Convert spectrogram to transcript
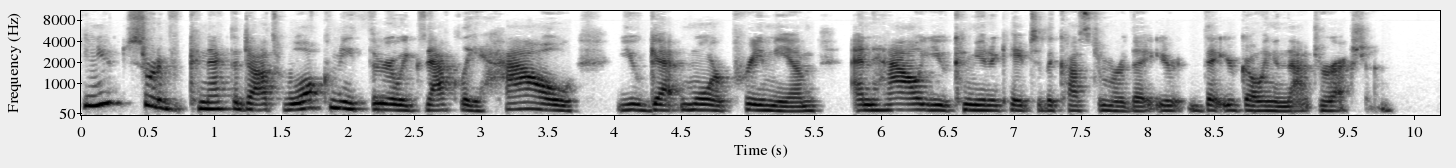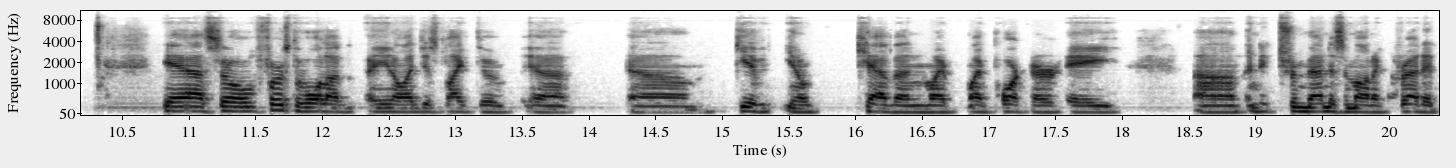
can you sort of connect the dots? Walk me through exactly how you get more premium and how you communicate to the customer that you're that you're going in that direction. Yeah. So first of all, I you know I just like to uh, um, give you know Kevin, my my partner, a um, and a tremendous amount of credit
